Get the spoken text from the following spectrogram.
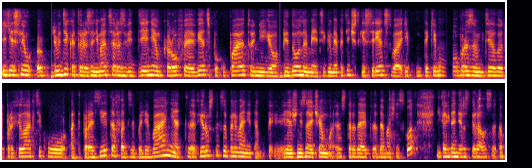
Если э, люди, которые занимаются разведением коров и овец, покупают у нее бидонами эти гомеопатические средства и таким образом делают профилактику от паразитов, от заболеваний, от вирусных заболеваний. Там, я же не знаю, чем страдает домашний скот, никогда не разбиралась в этом.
